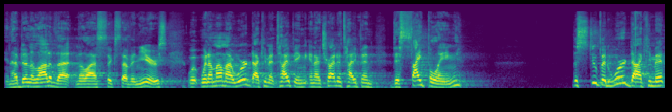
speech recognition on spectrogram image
and I've done a lot of that in the last six, seven years, when I'm on my Word document typing and I try to type in discipling, the stupid Word document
